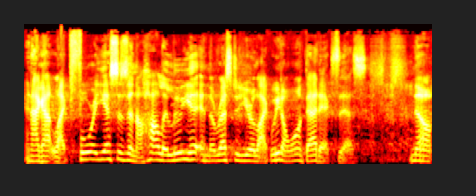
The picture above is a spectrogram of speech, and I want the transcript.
And I got like four yeses and a hallelujah, and the rest of you are like, we don't want that excess. No,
